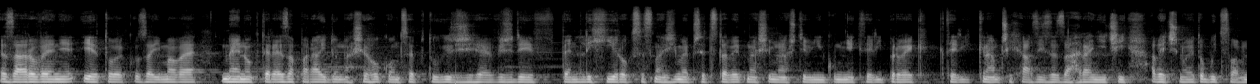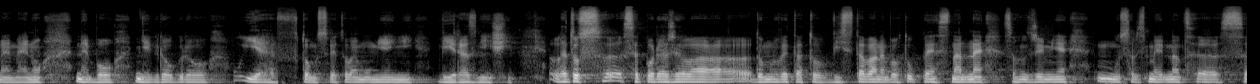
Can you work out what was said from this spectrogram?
Zároveň je to jako zajímavé jméno, které zapadá i do našeho konceptu, že vždy v ten lichý rok se snažíme představit našim návštěvníkům některý projekt, který k nám přichází ze zahraničí a většinou je to buď slavné jméno, nebo někdo, kdo je v tom světovém umění výraznější. Letos se podařila domluvit tato výstava, nebo to úplně snadné. Samozřejmě museli jsme jednat s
